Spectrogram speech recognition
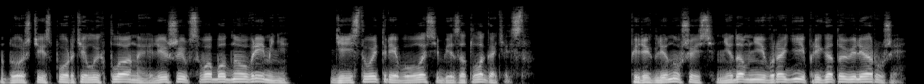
Дождь испортил их планы, лишив свободного времени, действовать требовалось без отлагательств. Переглянувшись, недавние враги приготовили оружие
